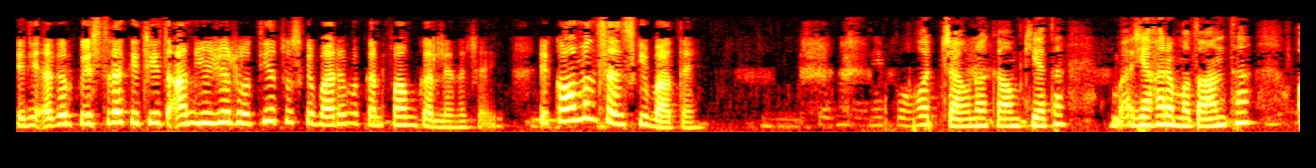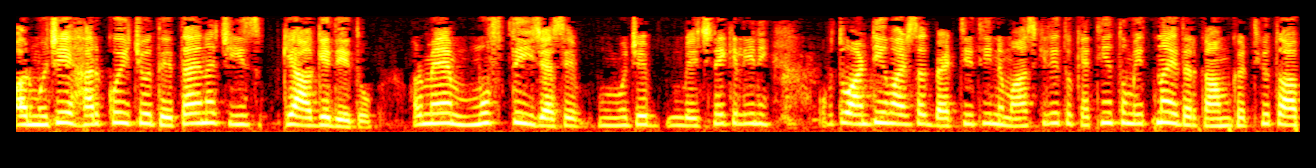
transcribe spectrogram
یعنی اگر کوئی اس طرح کی چیز ان یوژل ہوتی ہے تو اس کے بارے میں کنفرم کر لینا چاہیے۔ یہ کامن سینس کی باتیں بہت چاؤنا کام کیا تھا، یہاں رمضان تھا اور مجھے ہر کوئی جو دیتا ہے نا چیز کے آگے دے دو۔ اور میں مفتی جیسے، مجھے بیچنے کے لیے نہیں، تو آنٹی ہمارے ساتھ بیٹھتی تھی نماز کے لیے تو کہتی ہیں، تم اتنا ادھر کام کرتی ہو تو آپ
